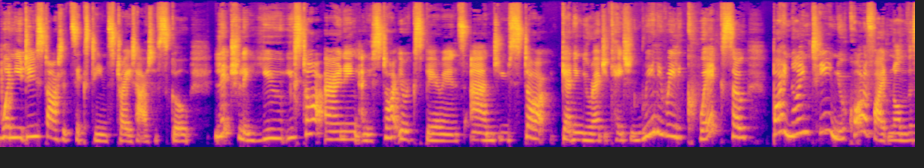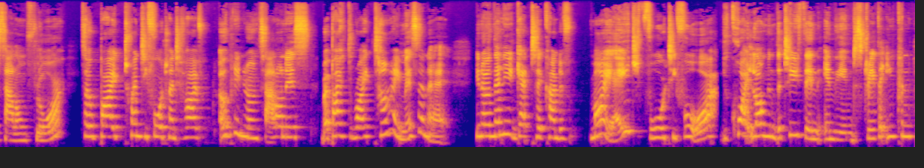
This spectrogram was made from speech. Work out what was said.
when you do start at 16 straight out of school literally you you start earning and you start your experience and you start getting your education really really quick. So by 19 you're qualified and on the salon floor. So by 24 25 opening your own salon is about the right time isn't it? You know and then you get to kind of my age 44 you're quite long in the tooth in in the industry that you can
